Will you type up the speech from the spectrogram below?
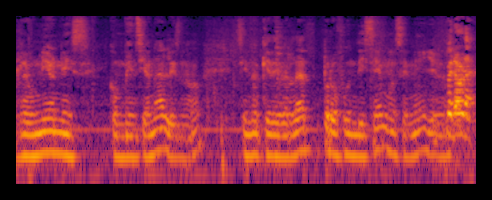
reuniones convencionales, ¿no? Sino que de verdad profundicemos en ello. Pero ahora,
